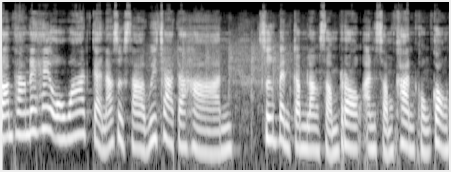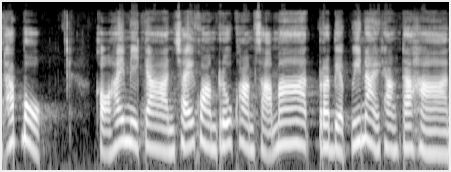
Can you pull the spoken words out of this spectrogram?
ร้อมทั้งได้ให้โอวาทแก่นักศึกษาวิชาทหาร ซึ่งเป็นกำลังสำรองอันสำคัญของกองทัพบบก ขอให้มีการใช้ความรู้ความสามารถ ระเบียบวินัยทางทหาร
